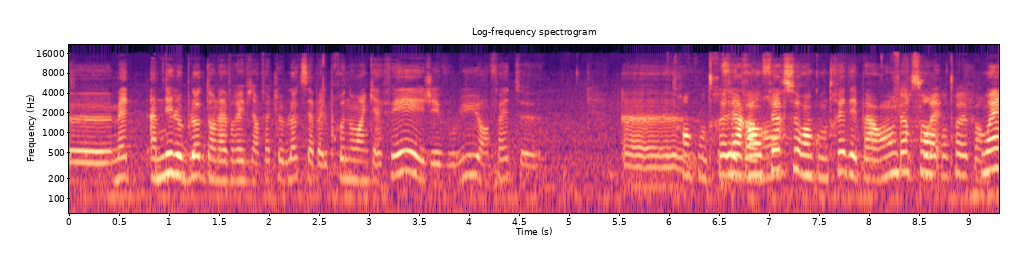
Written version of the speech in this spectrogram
euh, mettre, amener le blog dans la vraie vie. En fait, le blog s'appelle Prenons un café et j'ai voulu en fait euh, euh, Rencontrer des faire, parents. faire se rencontrer des parents Faire qui se pourraient- rencontrer les parents. Ouais,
